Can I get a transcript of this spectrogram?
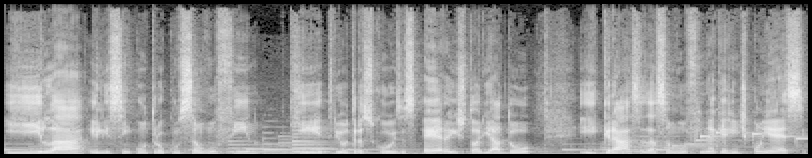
e lá ele se encontrou com São Rufino, que, entre outras coisas, era historiador, e graças a São Rufino é que a gente conhece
